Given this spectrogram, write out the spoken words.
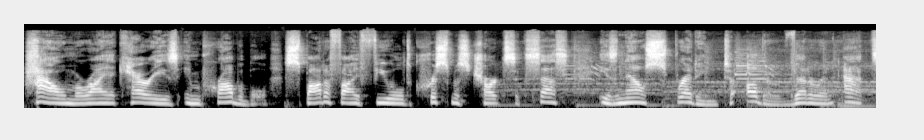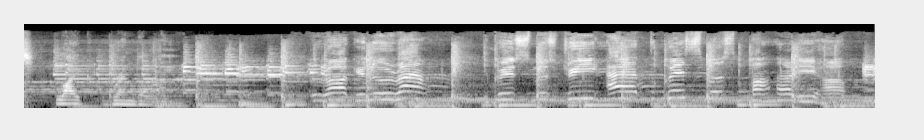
how Mariah Carey's improbable Spotify fueled Christmas chart success is now spreading to other veteran acts like Brenda Lee. Rocking around the Christmas tree at the Christmas party hop.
